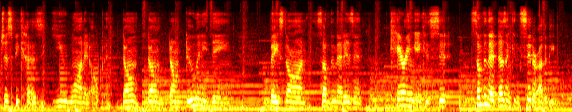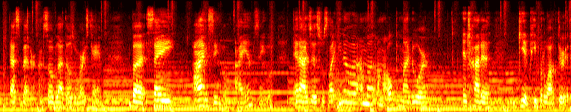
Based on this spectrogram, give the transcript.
just because you want it open. Don't don't don't do anything based on something that isn't caring and consider something that doesn't consider other people. That's better. I'm so glad those words came. But say I'm single. I am single. And I just was like, you know what? I'm going to open my door and try to get people to walk through it.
